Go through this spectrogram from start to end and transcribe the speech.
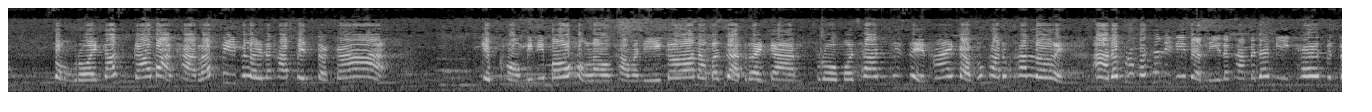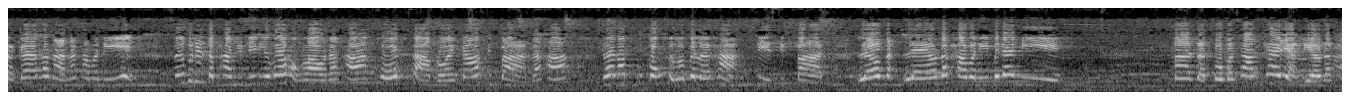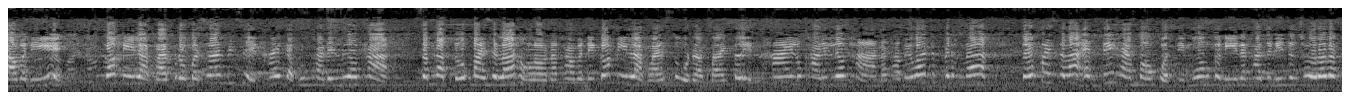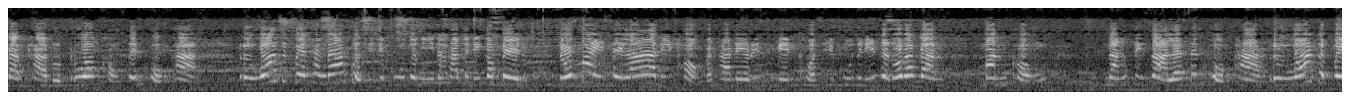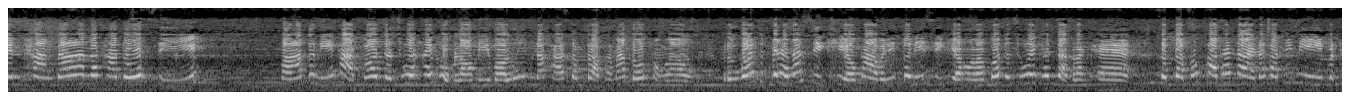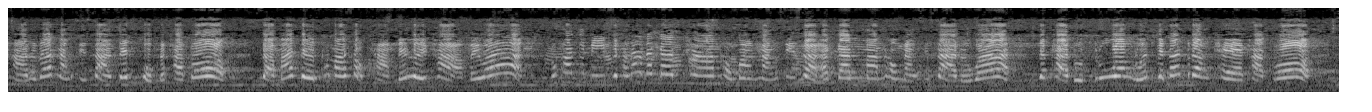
299 บาทค่ะรับฟรีไปเลยนะคะ เป็นตะกร้า เก็บของมินิมอลของเราค่ะ วันนี้ก็นำมาจัดรายการโปรโมชั่นพิเศษให้กับลูกค้าทุกท่านเลยอ่าและโปรโมชั่นดีๆแบบนี้นะคะ ไม่ได้มีแค่เป็นตะกร้าเท่านั้นนะคะ วันนี้ซื้อผลิตภัณฑ์ยูนิคเลเวอร์ของเรานะคะครบ390 บาทนะคะ ได้รับคูปองส่วนลดไปเลยค่ะ 40 บาท แล้วแล้วนะคะวันนี้ไม่ได้มี มาจัดโปรโมชั่นแค่อย่างเดียวนะคะ วันนี้ก็มีหลากหลายโปรโมชั่นพิเศษให้กับลูกค้าได้เลือกค่ะสำหรับโดปไมเซล่าของเรานะคะ วันนี้ก็มีหลากหลายสูตรหลากหลายกลิ่นให้ลูกค้าได้เลือกหานะคะ ไม่ว่าจะเป็นทางด้านโดปไมเซล่าแอนตี้แฮร์ฟอลขวดสีม่วงตัวนี้นะคะตัวนี้จะช่วยลดอาการขาดหลุดร่วงของเส้นผมค่ะ หรือว่าจะเป็นทางด้านขวดสีชมพูตัวนี้นะคะตัวนี้ก็เป็นโดปไมเซล่าดีท็อกนะคะเนริสเมนขวดสีชมพูตัวนี้จะลดอาการ ของหนังศีรษะและเส้นผมค่ะ หรือว่าจะเป็นทางด้านนะคะโดสสี ฟ้าตัวนี้ค่ะก็จะช่วยให้ผมเรามีวอลลุ่มนะคะสำหรับทางด้านโดสของเรา หรือว่าจะเป็นทางด้านสีเขียวค่ะ วันนี้ตัวนี้สีเขียวของเราก็จะช่วยขจัดรังแคสำหรับลูกค้าท่านใดนะคะ ที่มีปัญหาทางด้านหนังศีรษะเส้นผมนะคะ ก็สามารถเดินเข้ามาสอบถามได้เลยค่ะ ไม่ว่าลูกค้าจะมีป็นทางด้านอาการทานของหนังศีรษะอาการมันของหนังศีรษะหรือว่าจะขาดุดร่วงหรือว่าจะเป็นด้านรังแคค่ะก็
